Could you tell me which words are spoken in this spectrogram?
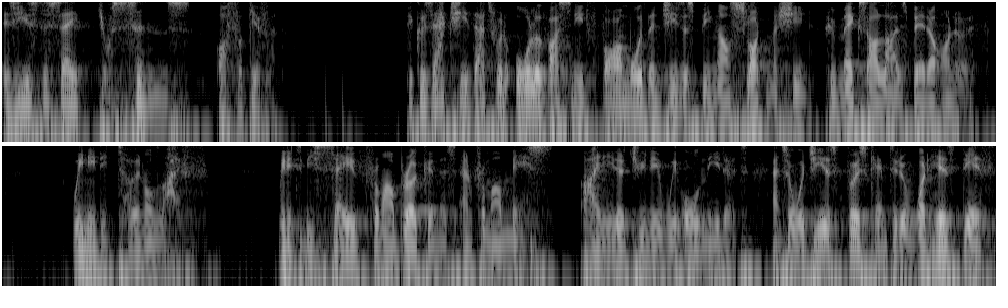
is he used to say, Your sins are forgiven. Because actually, that's what all of us need far more than Jesus being our slot machine who makes our lives better on earth. We need eternal life. We need to be saved from our brokenness and from our mess. I need it, you need it, we all need it. And so, what Jesus first came to do and what his death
